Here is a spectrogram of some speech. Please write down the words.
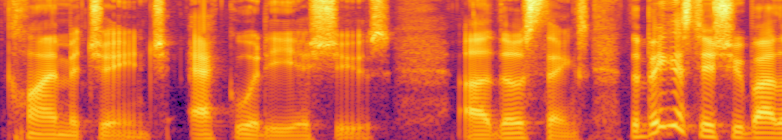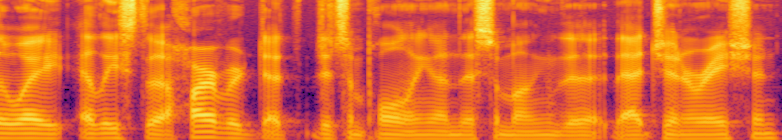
climate change, equity issues, uh, those things. The biggest issue, by the way, at least the Harvard did some polling on this among the that generation.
